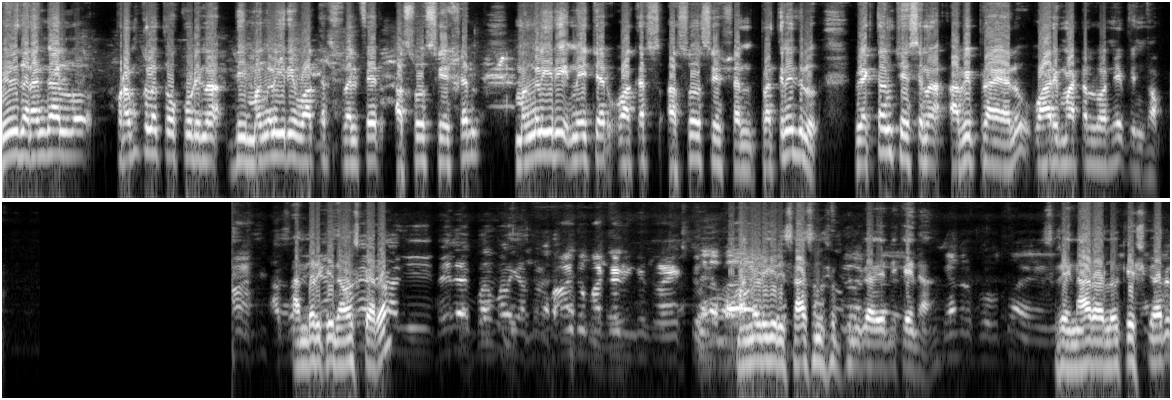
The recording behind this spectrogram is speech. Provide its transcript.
వివిధ రంగాల్లో ప్రముఖులతో కూడిన the Mangalagiri walkers welfare association Mangalagiri nature walkers association ప్రతినిధులు వ్యక్తం చేసిన అభిప్రాయాలు వారి మాటల్లోనే విందాం. అందరికీ నమస్కారం. మంగళగిరి శాసనసభ్యులుగా ఎన్నికైన శ్రీ నారా లోకేష్ గారు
